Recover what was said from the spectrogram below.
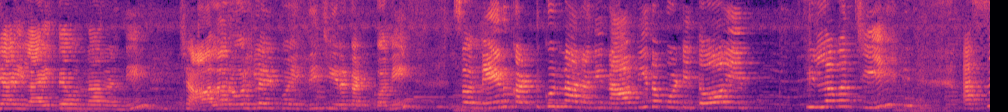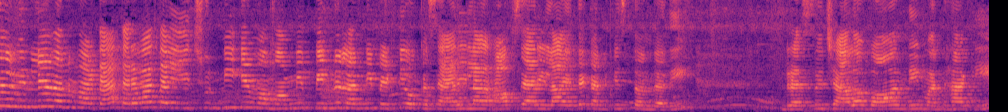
యా ఇలా అయితే ఉన్నానండి చాలా రోజులు అయిపోయింది చీర కట్టుకొని సో నేను కట్టుకున్నానని నా మీద పోటీతో ఈ పిల్ల వచ్చి అస్సలు వినలేదన్నమాట. తర్వాత ఈ చున్నీకే మా మమ్మీ పిన్నులన్నీ పెట్టి ఒక శారీలా హాఫ్ శారీలా అయితే కనిపిస్తుంది అది. డ్రెస్ చాలా బాగుంది మన్హాకి.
